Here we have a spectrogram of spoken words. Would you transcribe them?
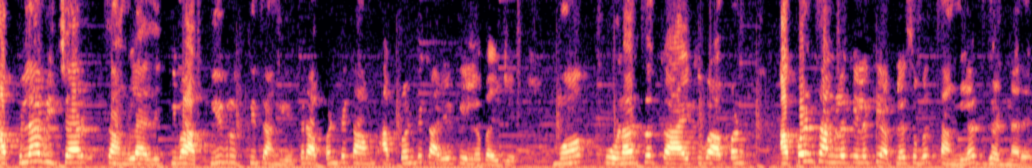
आपला विचार चांगला आहे किंवा आपली वृत्ती चांगली आहे तर आपण ते काम आपण ते कार्य केलं पाहिजे. मग कोणाचं काय किंवा आपण आपण चांगलं केलं की आपल्यासोबत चांगलंच घडणार आहे.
